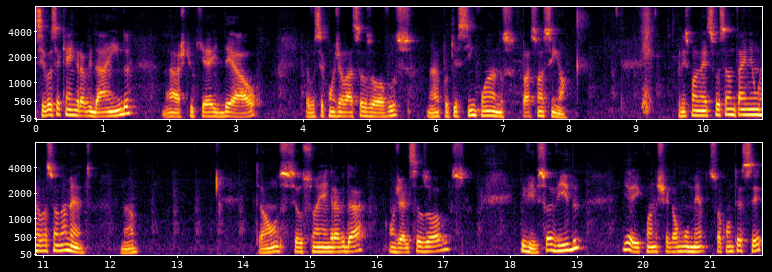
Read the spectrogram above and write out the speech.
Se você quer engravidar ainda, né, acho que o que é ideal é você congelar seus óvulos, né, porque cinco anos passam assim, ó. Principalmente se você não está em nenhum relacionamento, né? Então, se seu sonho é engravidar, congele seus óvulos e vive sua vida. E aí, quando chegar o momento disso acontecer,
